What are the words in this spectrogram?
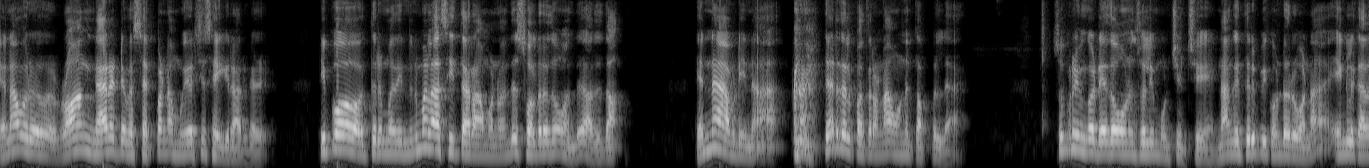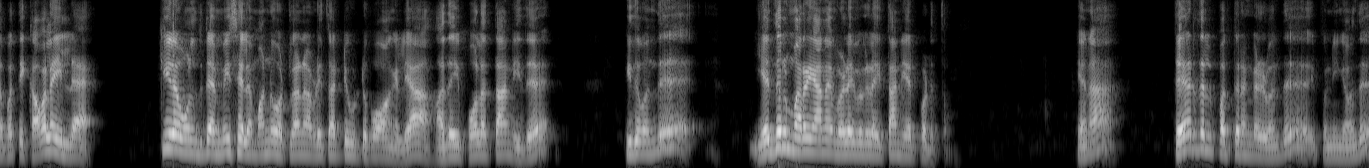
ஏன்னா ஒரு ராங் நேரட்டிவை செட் பண்ண முயற்சி செய்கிறார்கள். இப்போது திருமதி நிர்மலா சீதாராமன் வந்து சொல்கிறதும் வந்து அதுதான். என்ன அப்படின்னா தேர்தல் பத்திரம்னா ஒன்றும் தப்பு இல்லை. சுப்ரீம் கோர்ட் ஏதோ ஒன்று சொல்லி முடிச்சிடுச்சு. நாங்கள் திருப்பி கொண்டு வருவோன்னா எங்களுக்கு அதை பற்றி கவலை இல்லை. கீழே விழுந்துட்டேன் மீசையில் மண் ஓட்டலான்னு அப்படி தட்டி விட்டு போவாங்க இல்லையா? அதை போலத்தான் இது. இது வந்து எதிர்மறையான விளைவுகளைத்தான் ஏற்படுத்தும். ஏன்னா தேர்தல் பத்திரங்கள் வந்து இப்போ நீங்கள் வந்து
